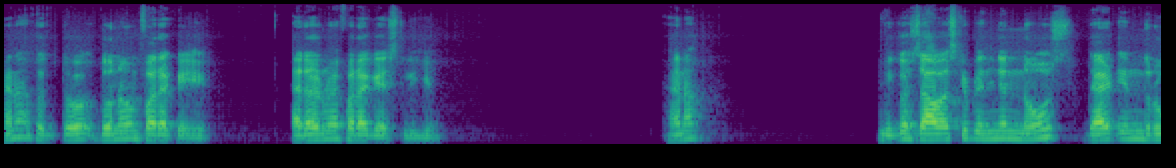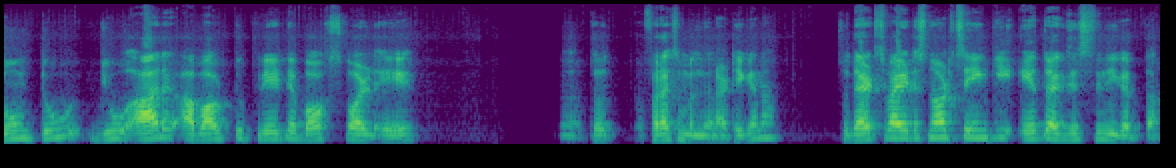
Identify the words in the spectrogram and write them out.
है ना? तो दो, दोनों में फ़र्क है ये। एरर में फ़र्क है इसलिए। है ना? Because JavaScript engine knows that in room 2 you are about to create a box called A. तो फ़र्क समझ लेना ठीक है ना? So that's why it is not saying कि ए तो एग्जिस्ट ही नहीं करता।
